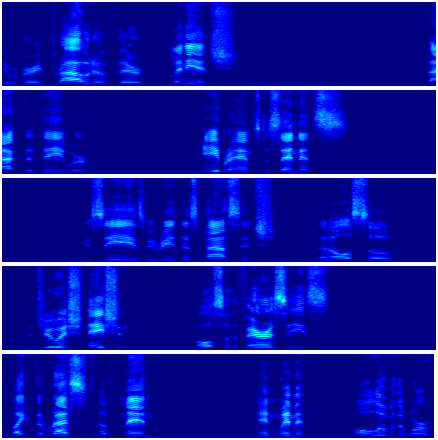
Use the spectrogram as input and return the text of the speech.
they were very proud of their lineage. The fact that they were from Abraham's descendants. We see as we read this passage that also the Jewish nation, also the Pharisees, like the rest of men and women all over the world,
